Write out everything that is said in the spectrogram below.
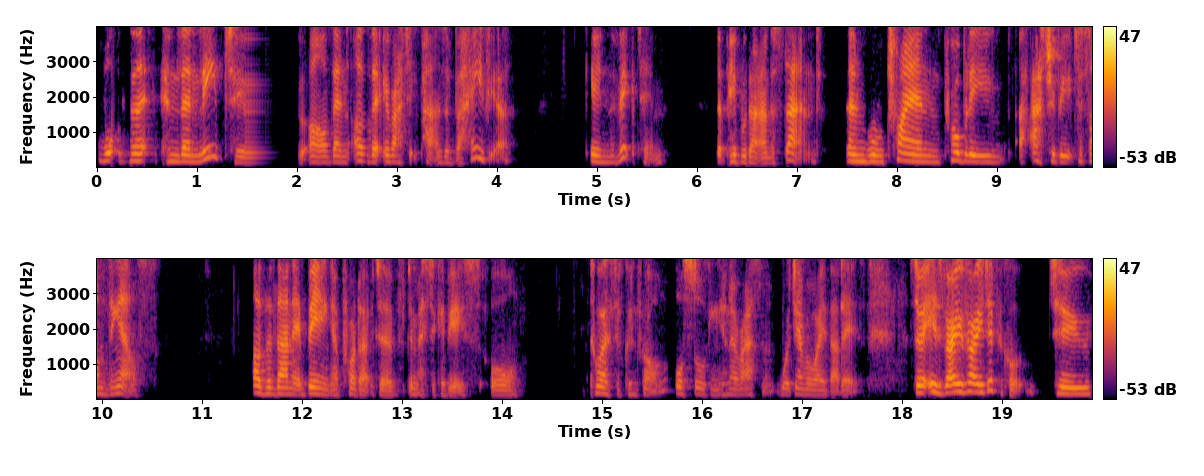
what that can then lead to are then other erratic patterns of behavior in the victim that people don't understand and will try and probably attribute to something else other than it being a product of domestic abuse or coercive control or stalking and harassment whichever way that is. So it is very very difficult to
